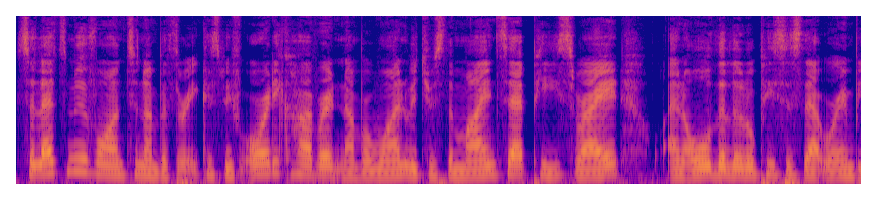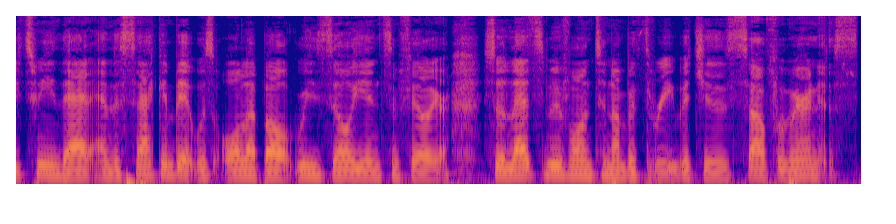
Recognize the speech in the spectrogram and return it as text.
So let's move on to number three because we've already covered number one, which was the mindset piece, right? And all the little pieces that were in between that. And the second bit was all about resilience and failure. So let's move on to number three, which is self awareness.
